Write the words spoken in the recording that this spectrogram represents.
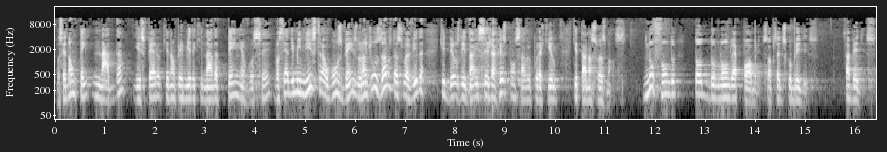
Você não tem nada, e espero que não permita que nada tenha você. Você administra alguns bens durante uns anos da sua vida que Deus lhe dá e seja responsável por aquilo que está nas suas mãos. No fundo, todo mundo é pobre, só precisa descobrir disso, saber disso.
